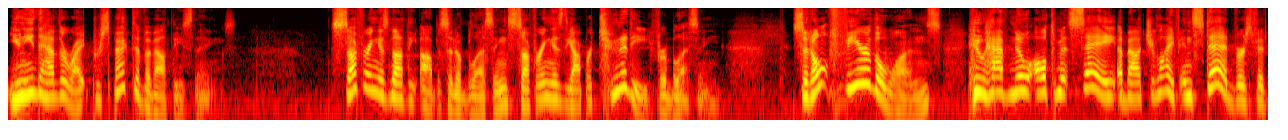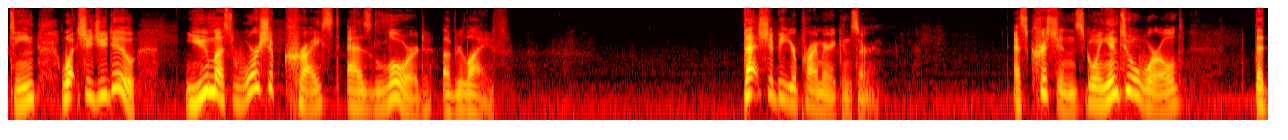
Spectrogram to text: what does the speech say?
you need to have the right perspective about these things. Suffering is not the opposite of blessing, suffering is the opportunity for blessing. So don't fear the ones who have no ultimate say about your life. Instead, verse 15, what should you do? You must worship Christ as Lord of your life. That should be your primary concern. As Christians going into a world that,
